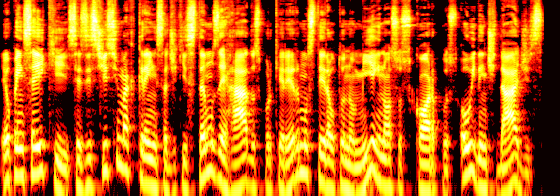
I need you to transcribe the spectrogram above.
Eu pensei que, se existisse uma crença de que estamos errados por querermos ter autonomia em nossos corpos ou identidades,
